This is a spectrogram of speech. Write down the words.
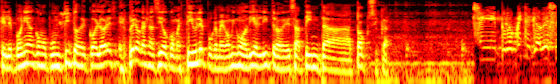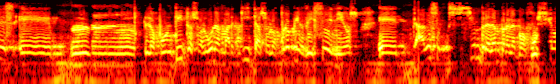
que le ponían como puntitos de colores. Espero que hayan sido comestibles, porque me comí como 10 litros de esa tinta tóxica. Eh, mm, los puntitos o algunas marquitas o los propios diseños eh, a veces siempre dan para la confusión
